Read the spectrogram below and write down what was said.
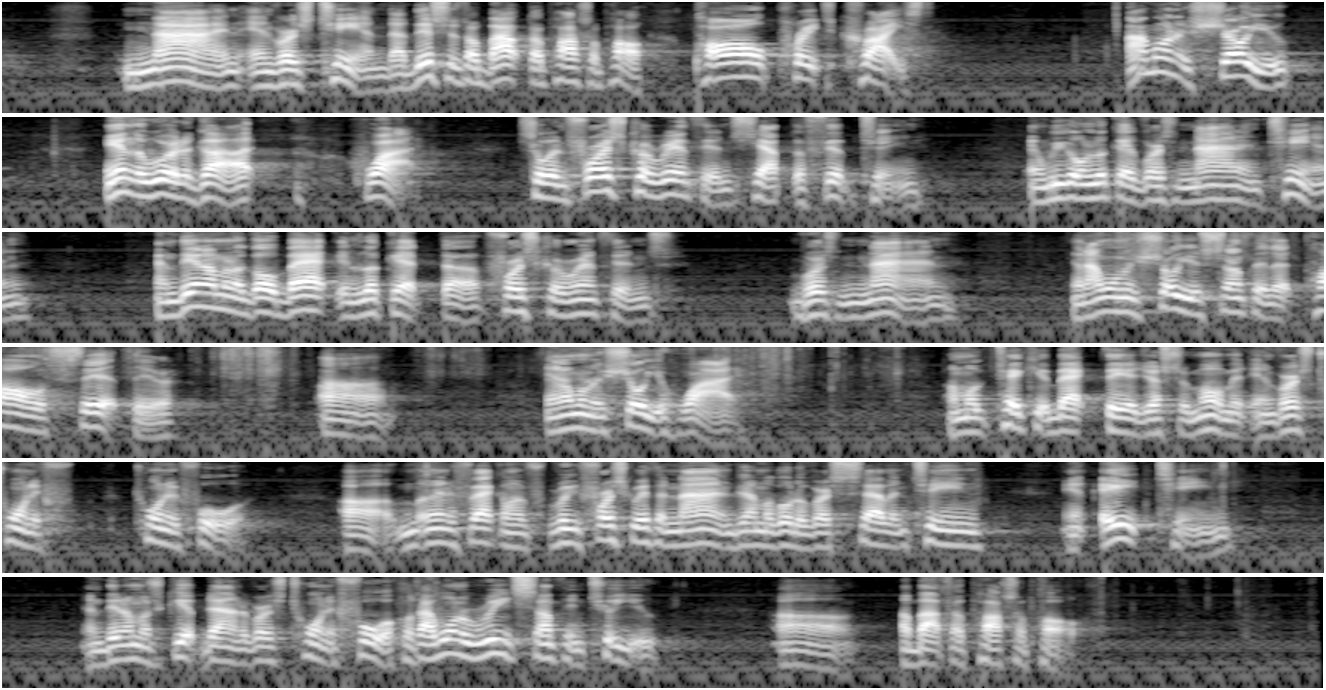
9 and verse 10. Now, this is about the Apostle Paul. Paul preached Christ. I'm going to show you in the Word of God why. So in 1 Corinthians chapter 15, and we're going to look at verse 9 and 10, and then I'm going to go back and look at uh, 1 Corinthians verse 9, and I want to show you something that Paul said there, uh, and I'm going to show you why. I'm going to take you back there just a moment in verse 20, 24. Uh, matter of fact, I'm going to read 1 Corinthians 9, and then I'm going to go to verse 17 and 18, and then I'm going to skip down to verse 24 because I want to read something to you uh, about the Apostle Paul.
